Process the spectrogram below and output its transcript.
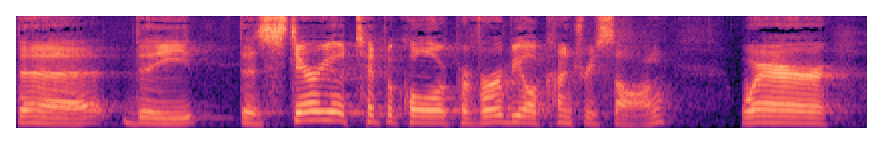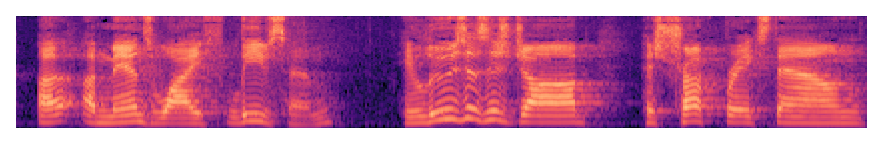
the, the, the stereotypical or proverbial country song where a, a man's wife leaves him, he loses his job, his truck breaks down,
